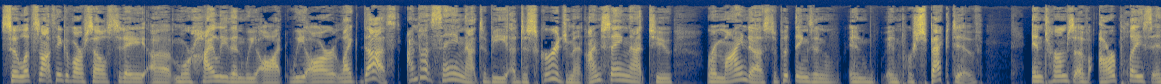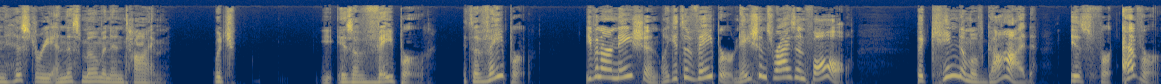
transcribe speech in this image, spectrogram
So let's not think of ourselves today uh, more highly than we ought. We are like dust. I'm not saying that to be a discouragement. I'm saying that to remind us to put things in in, in perspective in terms of our place in history and this moment in time, which is a vapor. It's a vapor. Even our nation, like it's a vapor. Nations rise and fall. The kingdom of God is forever.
